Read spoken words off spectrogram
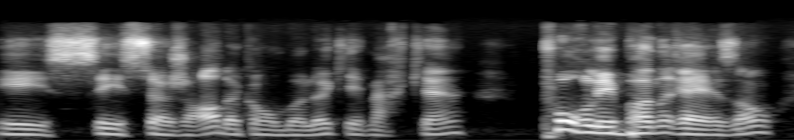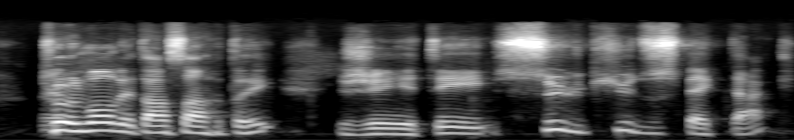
Et c'est ce genre de combat-là qui est marquant pour les bonnes raisons. Tout le monde est en santé. J'ai été sur le cul du spectacle.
